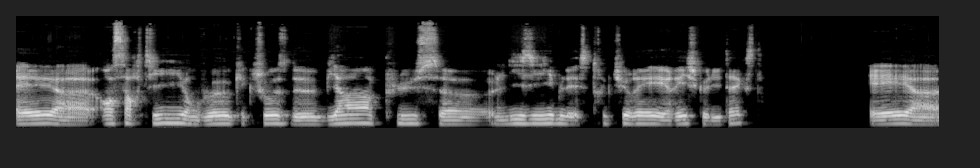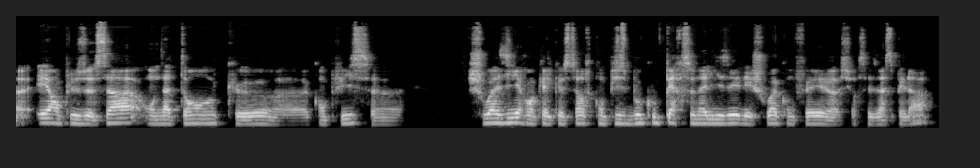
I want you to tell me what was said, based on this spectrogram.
Et en sortie, on veut quelque chose de bien plus lisible et structuré et riche que du texte. Et, et en plus de ça, on attend que qu'on puisse choisir en quelque sorte, qu'on puisse beaucoup personnaliser les choix qu'on fait sur ces aspects-là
